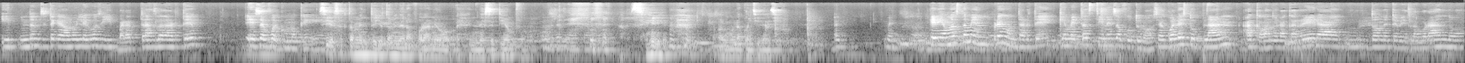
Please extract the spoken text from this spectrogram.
Y entonces te quedaba muy lejos y para trasladarte, ese fue como que... Sí, exactamente, yo también era foráneo en ese tiempo. sí, alguna coincidencia. Bueno, queríamos también preguntarte qué metas tienes a futuro, o sea, ¿cuál es tu plan acabando la carrera? ¿Dónde te ves laborando?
